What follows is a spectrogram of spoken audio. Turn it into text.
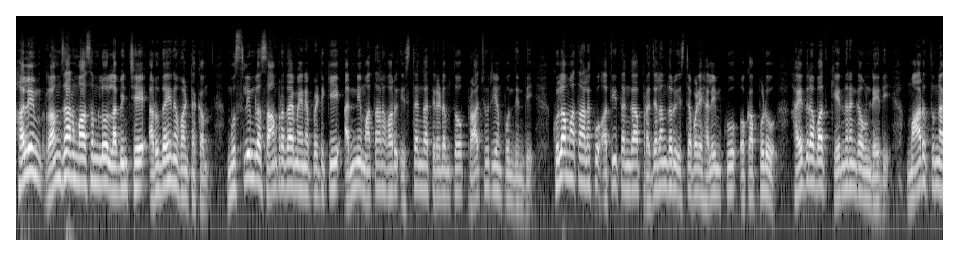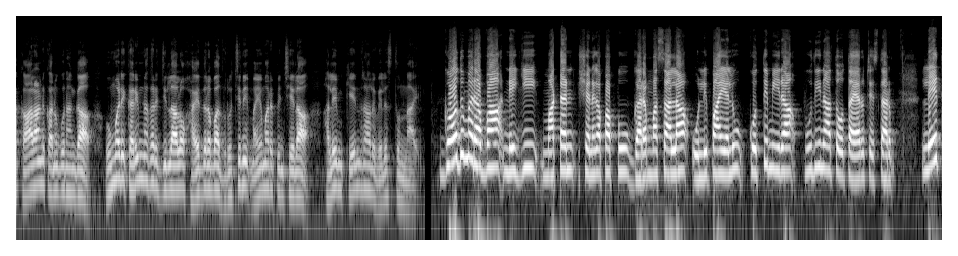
హలీం రంజాన్ మాసంలో లభించే అరుదైన వంటకం. ముస్లింల సాంప్రదాయమైనప్పటికీ అన్ని మతాల వారు ఇష్టంగా తినడంతో ప్రాచుర్యం పొందింది. కుల మతాలకు అతీతంగా ప్రజలందరూ ఇష్టపడే హలీంకు ఒకప్పుడు హైదరాబాద్ కేంద్రంగా ఉండేది. మారుతున్న కాలానికి అనుగుణంగా ఉమ్మడి కరీంనగర్ జిల్లాలో హైదరాబాద్ రుచిని మయమర్పించేలా హలీం కేంద్రాలు వెలుస్తున్నాయి. గోధుమ రవ్వ నెయ్యి మటన్ శనగపప్పు గరం మసాలా ఉల్లిపాయలు కొత్తిమీర పుదీనాతో తయారు చేస్తారు. లేత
